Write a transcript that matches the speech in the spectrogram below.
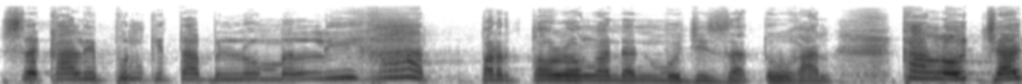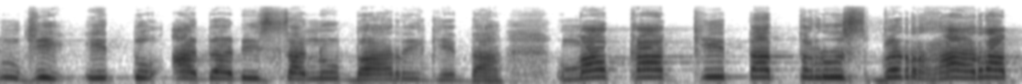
Sekalipun kita belum melihat pertolongan dan mujizat Tuhan. Kalau janji itu ada di sanubari kita, maka kita terus berharap,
